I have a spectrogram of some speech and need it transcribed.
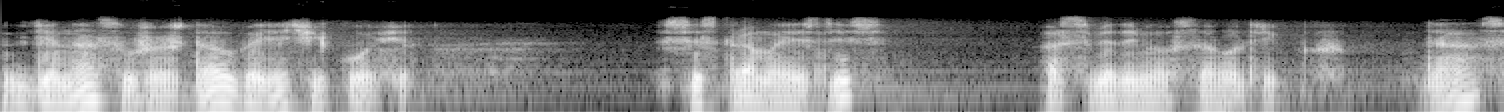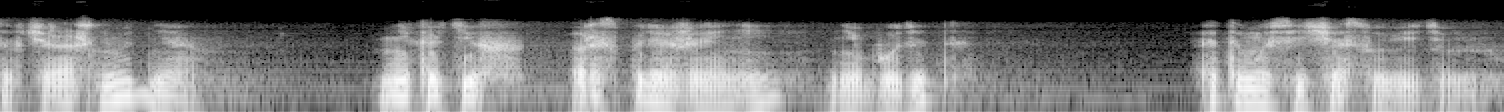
где нас уже ждал горячий кофе. «Сестра моя здесь?» — осведомился Родрик. «Да, со вчерашнего дня. Никаких распоряжений не будет. Это мы сейчас увидим».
